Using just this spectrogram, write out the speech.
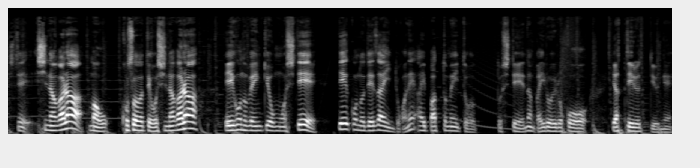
してしながら、まあ、子育てをしながら英語の勉強もしてでこのデザインとかね iPadMate としてなんかいろいろこうやっているっていうね。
